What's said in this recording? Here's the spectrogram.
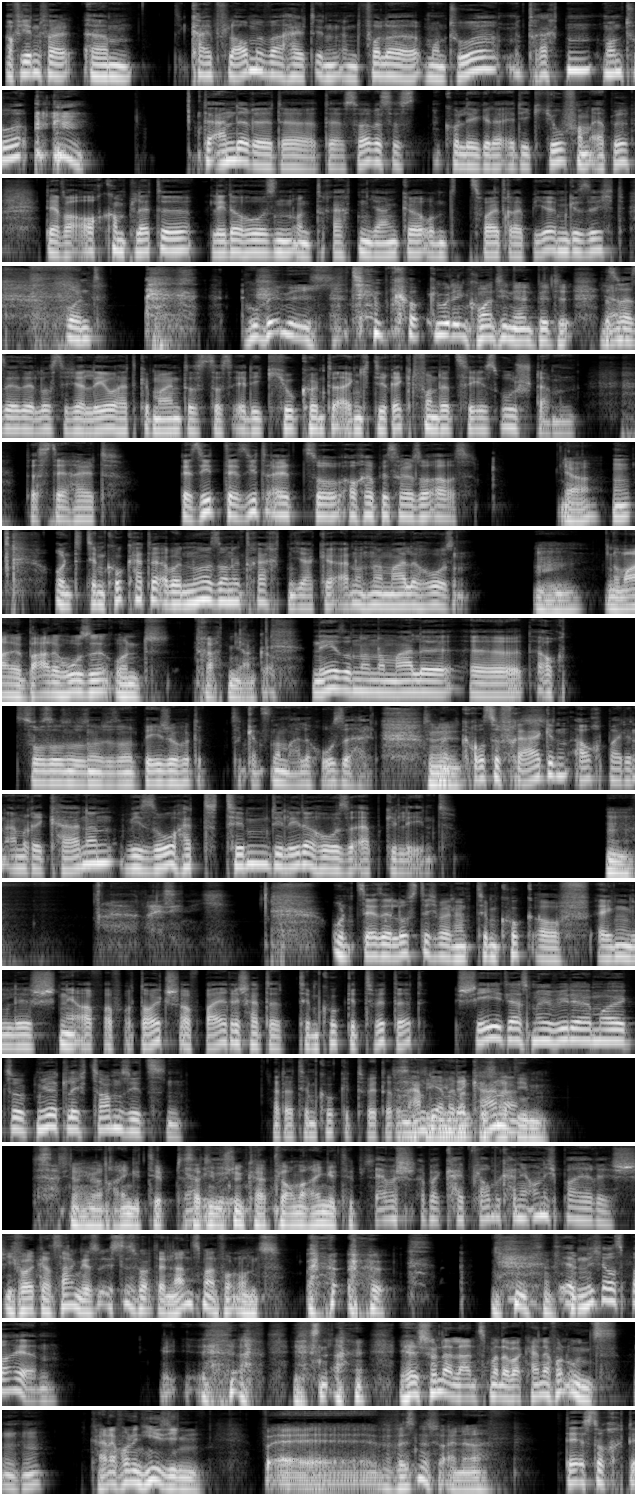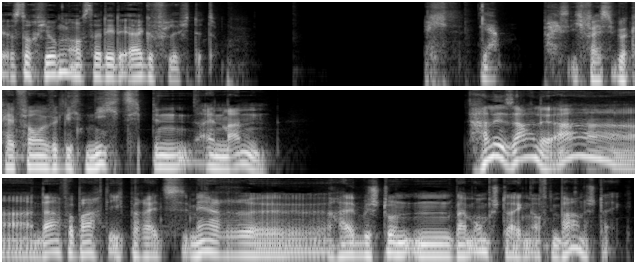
Auf jeden Fall, ähm, Kai Pflaume war halt in, in voller Montur, mit Trachtenmontur. Der andere, der, der Services-Kollege, der Eddie Q vom Apple, der war auch komplette Lederhosen und Trachtenjanker und zwei, drei Bier im Gesicht. Und Wo bin ich? Tim Cook. Nur den Kontinent, bitte. Das ja? war sehr, sehr lustig. Ja, Leo hat gemeint, dass das Eddie Q könnte eigentlich direkt von der CSU stammen. Dass der halt, der sieht, der sieht halt so auch ein bisschen so aus. Ja. Hm. Und Tim Cook hatte aber nur so eine Trachtenjacke an und normale Hosen. Mhm. Normale Badehose und Trachtenjacke. Nee, so eine normale, äh, auch so, so, so, so eine beige, so eine ganz normale Hose halt. So eine große Frage auch bei den Amerikanern, wieso hat Tim die Lederhose abgelehnt? Hm. Weiß ich nicht. Und sehr, sehr lustig, weil dann Tim Cook auf Englisch, nee, auf, auf Deutsch, auf Bayerisch hatte Tim Cook getwittert. Schön, dass wir wieder mal so gemütlich zusammensitzen hat der Tim Cook getwittert. Und haben die Amerikaner. das, hat ihm, das hat ihm noch jemand reingetippt. Das ja, hat ihm bestimmt Kai Pflaume reingetippt. Ja, aber, aber Kai Pflaume kann ja auch nicht bayerisch. Ich wollte gerade sagen, das, ist das überhaupt ein Landsmann von uns? ja, nicht aus Bayern. er ist schon ein Landsmann, aber keiner von uns. Mhm. Keiner von den hiesigen. Äh, was ist denn das für einer? Der ist doch, der ist doch jung aus der DDR geflüchtet. Ja. Ich weiß über Kai Pflaume wirklich nichts. Ich bin ein Mann. Halle Saale, ah, da verbrachte ich bereits mehrere halbe Stunden beim Umsteigen auf dem Bahnsteig.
